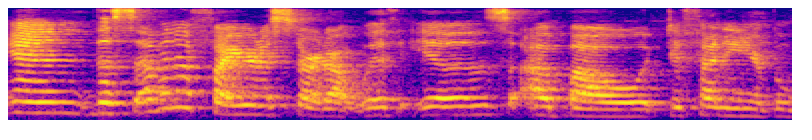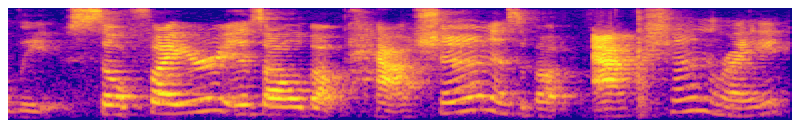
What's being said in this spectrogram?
And the seven of fire to start out with is about defending your beliefs. So fire is all about passion, is about action, right?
